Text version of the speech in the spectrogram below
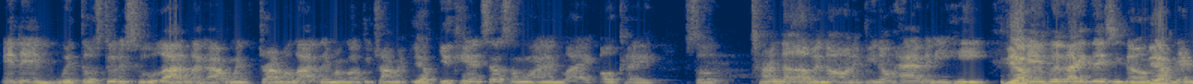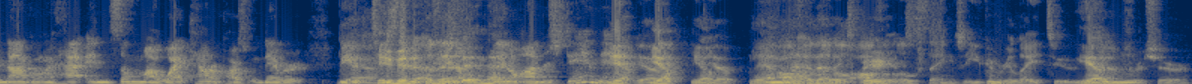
and then with those students who a lot of like i went through trauma a lot of them are going through trauma Yep. you can't tell someone like okay so turn the oven on if you don't have any heat Yep. and with like this you know Yep. they're not going to have and some of my white counterparts would never be able to teach Even them because they don't, that. they don't understand that Yep. Yeah. Yep. Yep. Yep. Yeah. all, I the that little, all the little things that you can relate to. Yeah. for sure.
